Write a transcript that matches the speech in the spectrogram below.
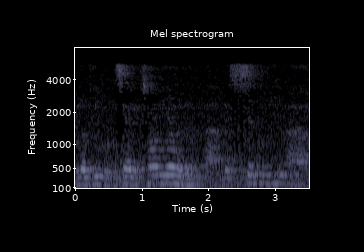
We know people in San Antonio and uh, Mississippi. Uh,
